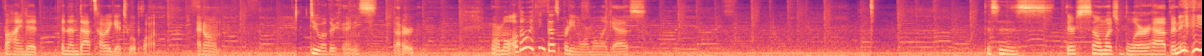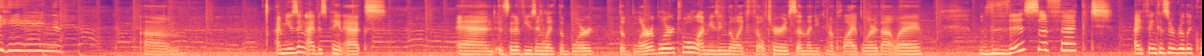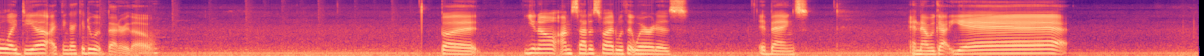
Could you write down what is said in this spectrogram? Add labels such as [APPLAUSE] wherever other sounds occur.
behind it, and then that's how I get to a plot. I don't do other things that are normal, although I think that's pretty normal, I guess. This is... there's so much blur happening! [LAUGHS] um, I'm using Ibis Paint X, and instead of using like the blur the blur blur tool, I'm using the like filters and then you can apply blur that way. This effect I think is a really cool idea. I think I could do it better though. But you know, I'm satisfied with it where it is. It bangs. And now we got yeah.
